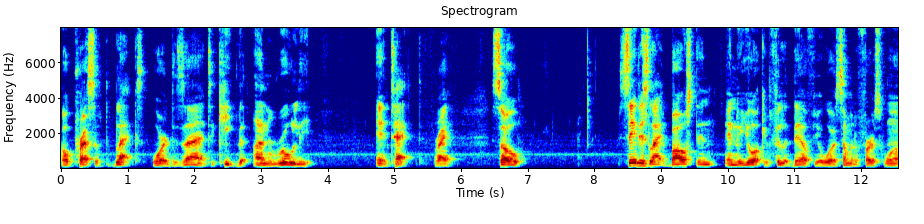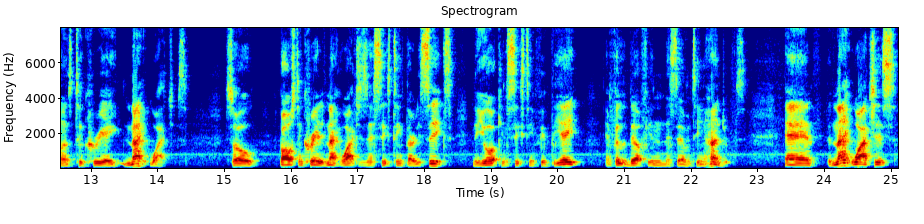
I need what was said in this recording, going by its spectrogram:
oppressive to blacks, were designed to keep the unruly intact, right? So cities like Boston and New York and Philadelphia were some of the first ones to create night watches. So Boston created night watches in 1636, New York in 1658, and Philadelphia in the 1700s. And the night watches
